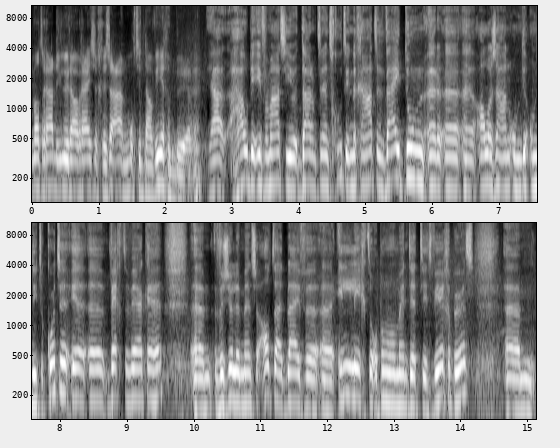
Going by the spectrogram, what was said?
Wat raden jullie nou reizigers aan, mocht dit nou weer gebeuren? Ja, hou de informatie daaromtrent goed in de gaten. Wij doen er uh, alles aan om die, om die tekorten weg te werken. Um, we zullen mensen altijd blijven inlichten op het moment dat dit weer gebeurt. Um,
